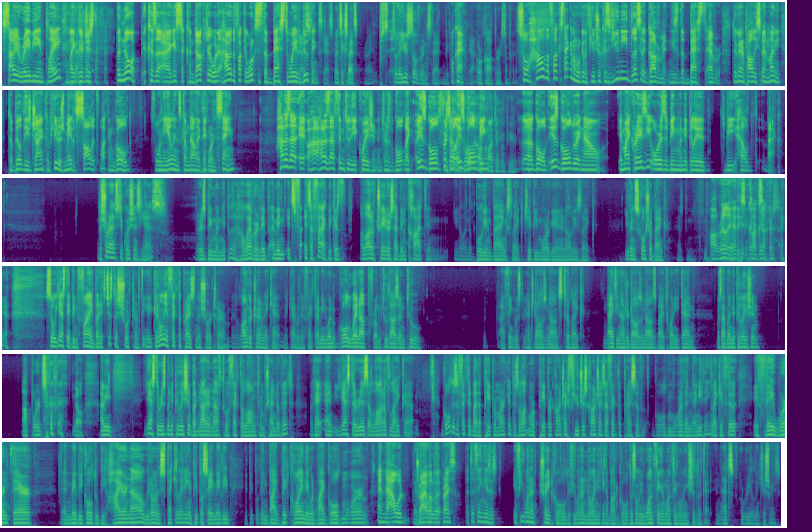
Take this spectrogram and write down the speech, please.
Saudi Arabian play, like they're just, but no, because uh, I guess the conductor, what, how the fuck it works, it's the best way to do things. Yes, but it's expensive, right? So they use silver instead. because- Okay. Yeah, or copper or something. So how the fuck is that going to work in the future? Because if you need, let's say the government needs the best ever, they're going to probably spend money to build these giant computers made of solid fucking gold. So when the aliens come down, they think we're insane. How does that eh, how, does that fit into the equation in terms of gold? Like, is gold first Is of all is like gold now being quantum computer? uh, gold is gold right now? Am I crazy or is it being manipulated to be held back? The short answer to the question is yes. There is being manipulated. However, they I mean it's it's a fact because a lot of traders have been caught in you know in the bullion banks like J.P. Morgan and all these like even Scotiabank has been Oh, really? Yeah, these big- they're big. cocksuckers. yeah. So yes, they've been fined, but it's just a short term thing. It can only affect the price in the short term. In the longer term, they can't. They can't really affect. It. I mean, when gold went up from 2002, I think it was three hundred dollars an ounce to like nineteen hundred dollars an ounce by 2010. Was that manipulation? Upwards? no. I mean, yes, there is manipulation, but not enough to affect the long term trend of it. Okay, and yes, there is a lot of like. Uh, gold is affected by the paper market. There's a lot more paper contracts, futures contracts affect the price of gold more than anything. Like if the if they weren't there, then maybe gold would be higher now. We don't know. Speculating, and people say maybe if people didn't buy Bitcoin, they would buy gold more. And that would And drive that up would- the price. But the thing is, is if you want to trade gold, if you want to know anything about gold, there's only one thing and one thing only you should look at, and that's real interest rates.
